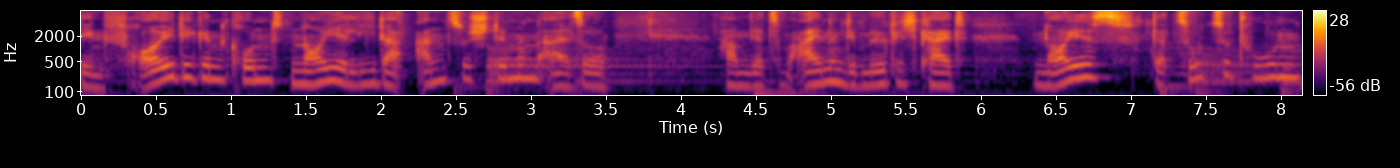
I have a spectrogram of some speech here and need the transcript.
den freudigen Grund, neue Lieder anzustimmen? Also haben wir zum einen die Möglichkeit, Neues dazu zu tun,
